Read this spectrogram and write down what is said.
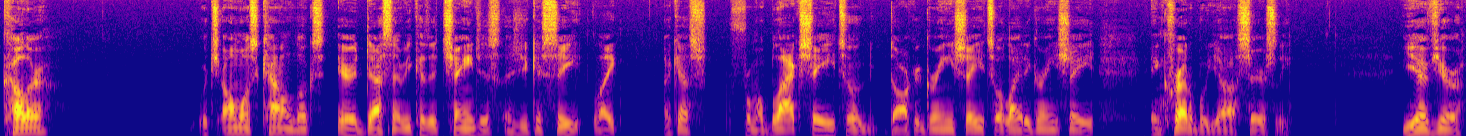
color, which almost kind of looks iridescent because it changes, as you can see, like, I guess, from a black shade to a darker green shade to a lighter green shade. Incredible, y'all. Seriously. You have your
